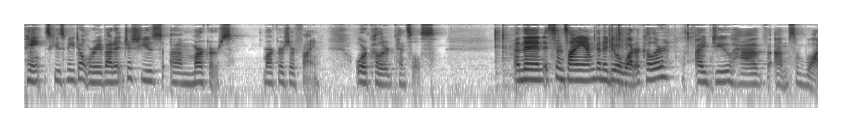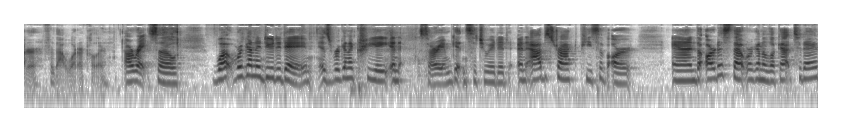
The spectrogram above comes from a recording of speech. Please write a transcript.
paint, excuse me, don't worry about it. Just use um, markers. Markers are fine, or colored pencils. And then since I am gonna do a watercolor, I do have um, some water for that watercolor. All right, so what we're gonna do today is we're gonna create an, sorry, I'm getting situated, an abstract piece of art. And the artist that we're gonna look at today,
